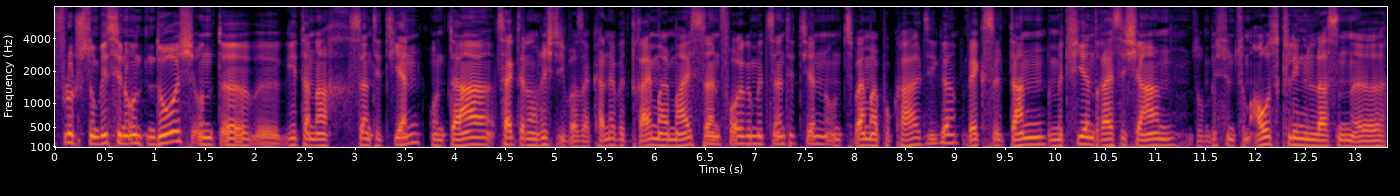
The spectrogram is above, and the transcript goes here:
flutscht so ein bisschen unten durch und äh, geht dann nach Saint-Etienne und da zeigt er dann richtig, was er kann. Er wird dreimal Meister in Folge mit Saint-Etienne und zweimal Pokalsieger, wechselt dann mit 34 Jahren so ein bisschen zum Ausklingen lassen äh,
